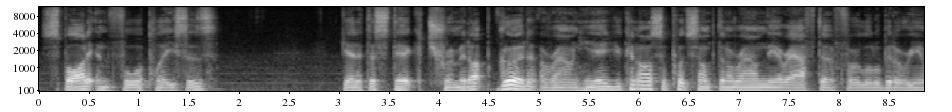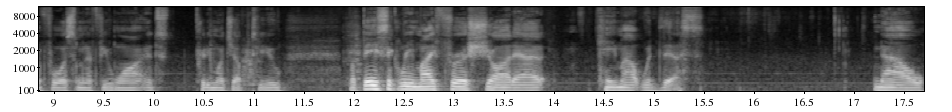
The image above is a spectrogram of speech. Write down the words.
Spot it in four places get it to stick, trim it up good around here. You can also put something around there after for a little bit of reinforcement if you want. It's pretty much up to you. But basically my first shot at came out with this. Now,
